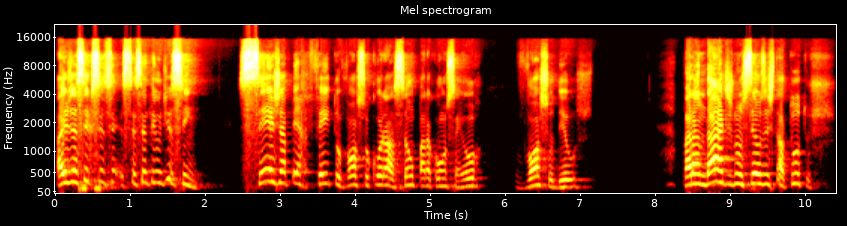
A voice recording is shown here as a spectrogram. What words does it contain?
Aí o versículo 61 diz assim: Seja perfeito o vosso coração para com o Senhor, vosso Deus, para andardes nos seus estatutos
